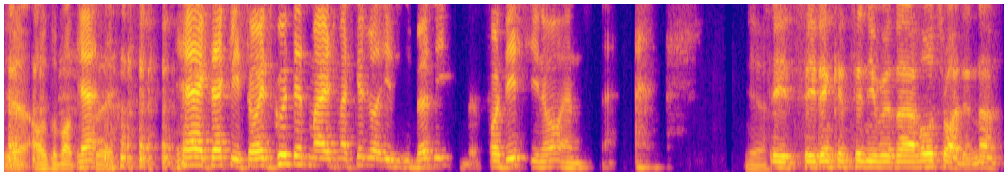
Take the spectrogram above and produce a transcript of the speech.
Yeah, I was about to Yeah. say. yeah exactly. So it's good that my my schedule is is busy for this. You know, and Yeah. so, you, so you didn't continue with uh, horse riding, no?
